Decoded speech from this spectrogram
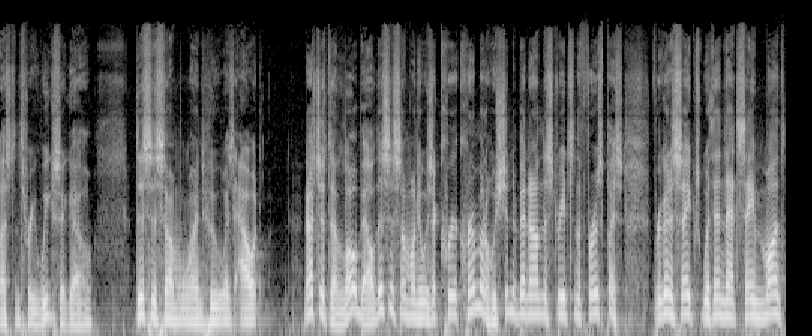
less than three weeks ago. This is someone who was out, not just on low bail, this is someone who was a career criminal who shouldn't have been out on the streets in the first place. For goodness sakes, within that same month,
